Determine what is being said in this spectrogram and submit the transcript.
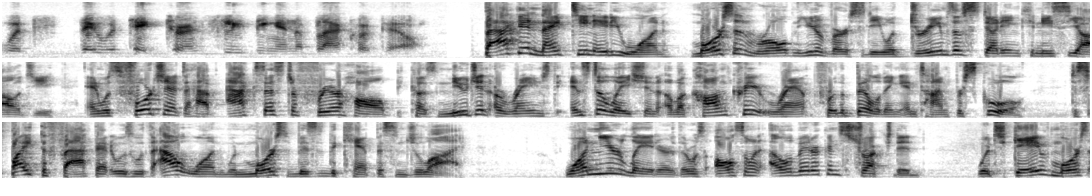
would they would take turns sleeping in a black hotel. Back in 1981, Morse enrolled in the university with dreams of studying kinesiology and was fortunate to have access to Freer Hall because Nugent arranged the installation of a concrete ramp for the building in time for school, despite the fact that it was without one when Morse visited the campus in July. One year later, there was also an elevator constructed, which gave Morse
